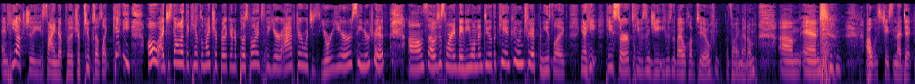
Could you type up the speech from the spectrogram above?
and he actually signed up for the trip too. Because I was like, Kenny, oh, I just found out they canceled my trip, but they're going to postpone it to the year after, which is your year senior trip. Um, so I was just wondering, maybe you want to do the Cancun trip. And he's like, you know, he he served. He was in G. He was in the Bible club too. That's how I met him. Um, and I was chasing that dick,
